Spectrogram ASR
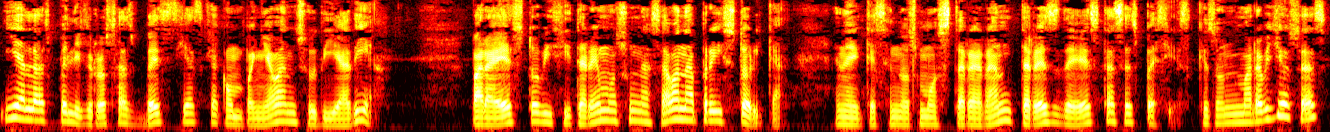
y a las peligrosas bestias que acompañaban su día a día. Para esto visitaremos una sábana prehistórica, en el que se nos mostrarán tres de estas especies, que son maravillosas,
